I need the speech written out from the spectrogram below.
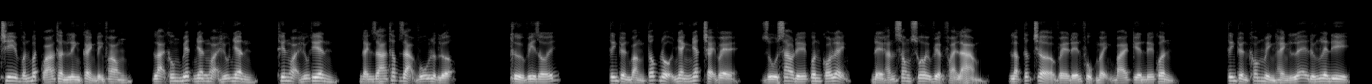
chi vẫn bất quá thần linh cảnh định phong, lại không biết nhân ngoại hữu nhân, thiên ngoại hữu thiên, đánh giá thấp dạ vũ lực lượng thử vi giới. Tinh tuyển bằng tốc độ nhanh nhất chạy về, dù sao đế quân có lệnh, để hắn xong xuôi việc phải làm, lập tức trở về đến phục mệnh bái kiến đế quân. Tinh tuyển không mình hành lễ đứng lên đi,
